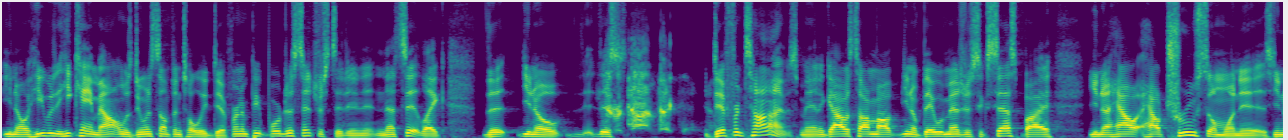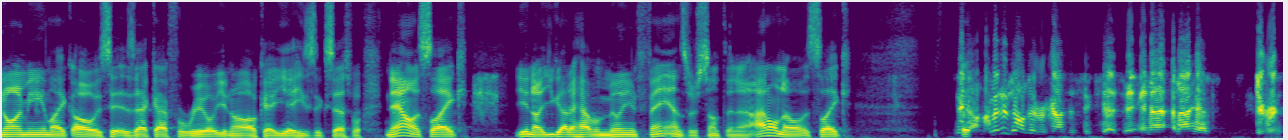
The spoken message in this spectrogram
you know, he was he came out and was doing something totally different, and people were just interested in it, and that's it. Like the, you know, this Different time then. yeah. different times, man. A guy was talking about, you know, they would measure success by, you know, how how true someone is. You know what I mean? Like, oh, is is that guy for real? You know, okay, yeah, he's successful. Now it's like, you know, you got to have a million fans or something. I don't know. It's like, Yeah, I mean, there's all different kinds of success, and I and I have different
